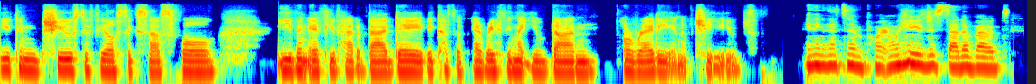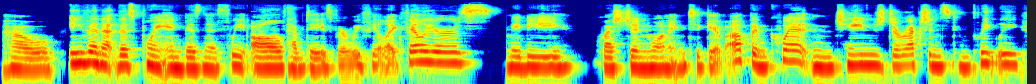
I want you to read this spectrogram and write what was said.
You can choose to feel successful even if you've had a bad day because of everything that you've done already and achieved. I think that's important what you just said about how even at this point in business, we all have days where we feel like failures, maybe question wanting to give up and quit and change directions completely.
